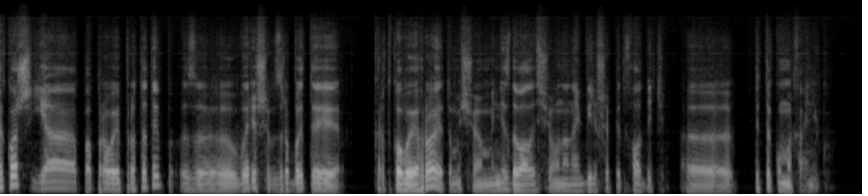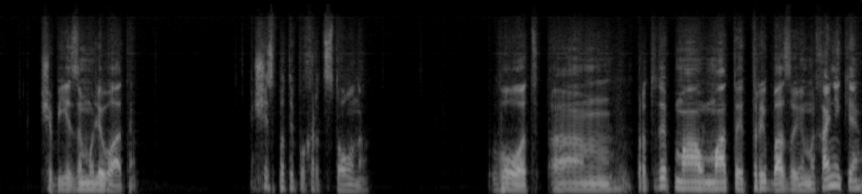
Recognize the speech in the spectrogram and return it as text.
також я паперовий прототип вирішив зробити картковою грою, тому що мені здавалося, що вона найбільше підходить е, під таку механіку, щоб її замулювати. Щось по типу Хардстоуна. Вот. Ем, прототип мав мати три базові механіки:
